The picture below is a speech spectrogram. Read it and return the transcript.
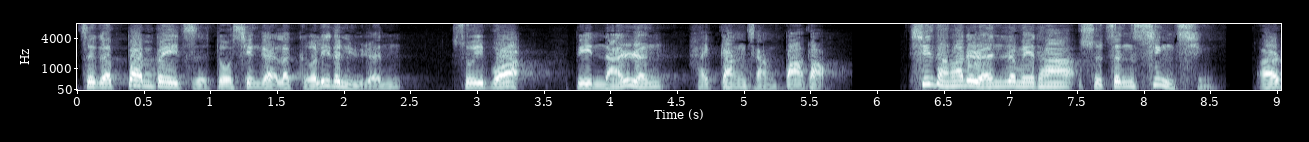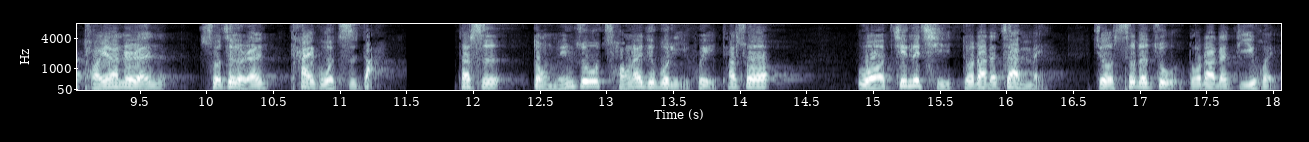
这个半辈子都献给了格力的女人，说一不二，比男人还刚强霸道。欣赏她的人认为她是真性情，而讨厌她的人说这个人太过自大。但是董明珠从来就不理会，她说：“我经得起多大的赞美，就受得住多大的诋毁。”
